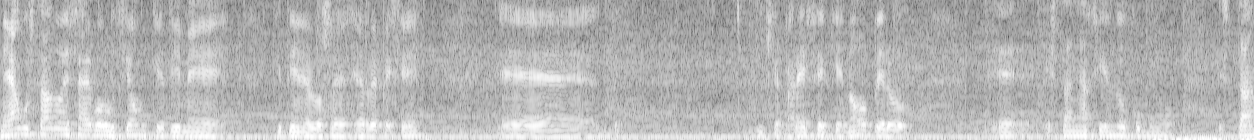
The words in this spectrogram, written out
me ha gustado esa evolución que tiene que tiene los RPG eh, y que parece que no, pero eh, están haciendo como están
